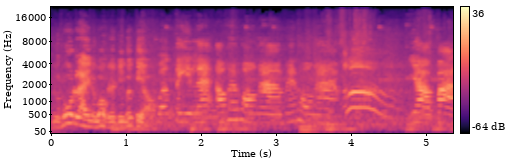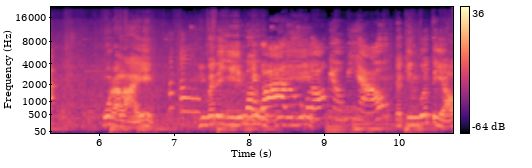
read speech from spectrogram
หนูพูดอะไรหนูบอกจะกินก๋วยเตี๋ยว ควรตีนและเอาให้พองามให้พองาม อย่าปั่นพูดอะไร พี่ไม่ได้ยินบอกพี่หูว่าไม่ลูดีกร้องเหมียวเหมียวจะกินก๋วยเตี๋ยว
